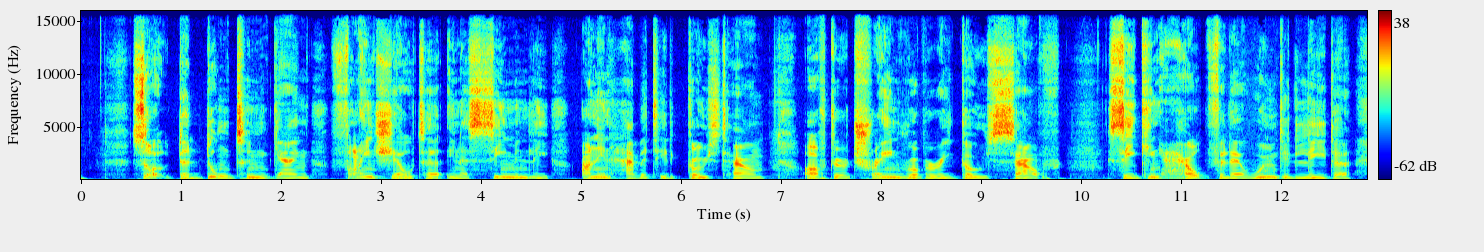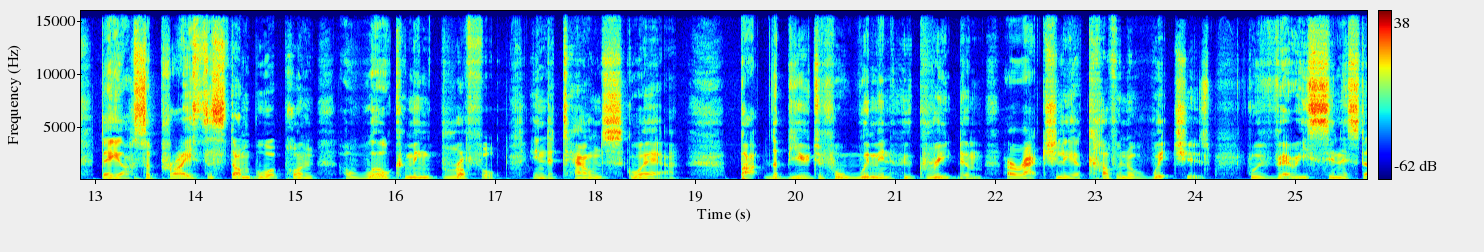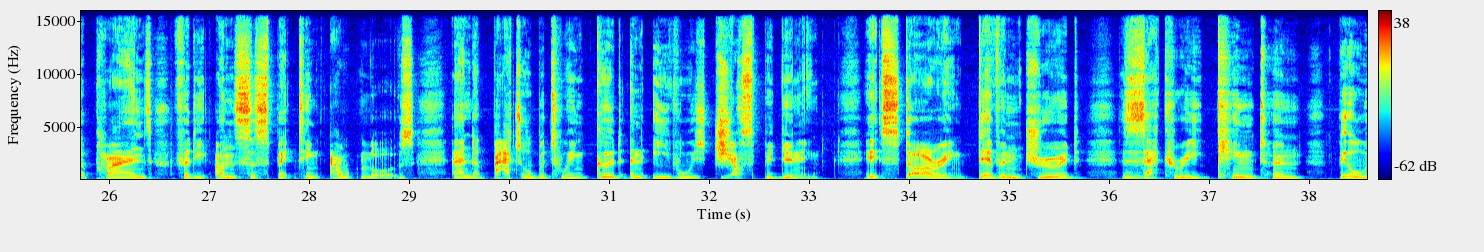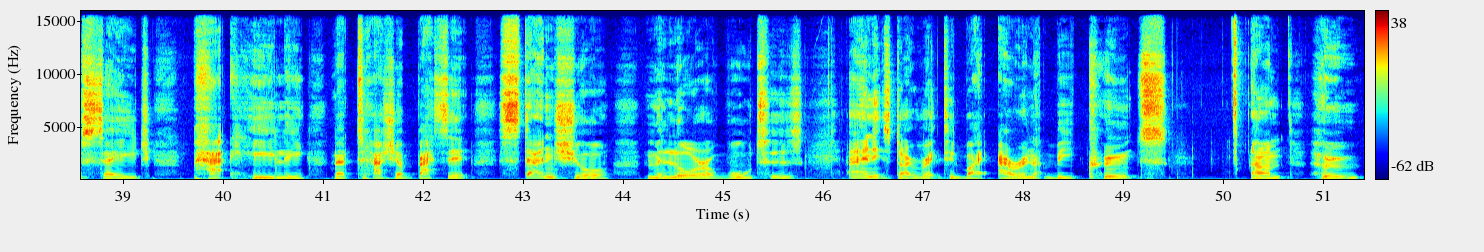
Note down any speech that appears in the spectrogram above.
So the Dalton gang find shelter in a seemingly uninhabited ghost town after a train robbery goes south. Seeking help for their wounded leader, they are surprised to stumble upon a welcoming brothel in the town square. But the beautiful women who greet them are actually a coven of witches with very sinister plans for the unsuspecting outlaws, and a battle between good and evil is just beginning. It's starring Devin Druid, Zachary Knighton, Bill Sage, Pat Healy, Natasha Bassett, Stan Shaw, Melora Walters, and it's directed by Aaron B. Koontz, um, who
